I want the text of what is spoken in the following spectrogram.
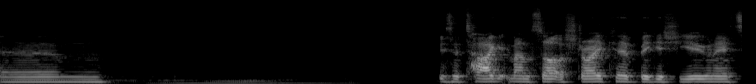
Um, he's a target man sort of striker, biggest unit.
